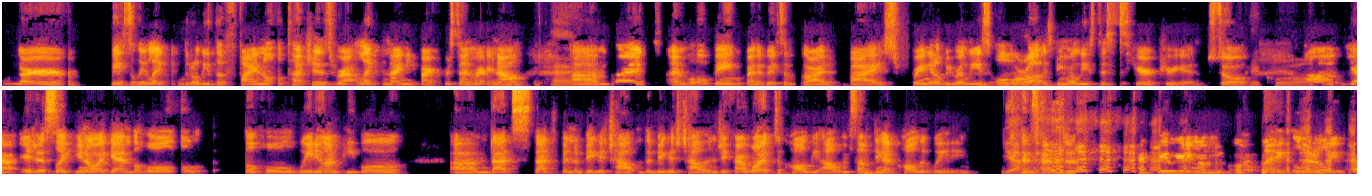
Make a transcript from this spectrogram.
we are basically like literally the final touches. We're at like ninety five percent right now. Okay. Um, but I'm hoping by the grace of God by spring it'll be released. Overall, it's being released this year. Period. So okay, cool. um, yeah, it's just like you know, again, the whole the whole waiting on people. Um, that's that's been the biggest challenge. The biggest challenge. If I wanted to call the album something, I'd call it waiting. Yeah. I'm just- I stay waiting on people, like literally.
